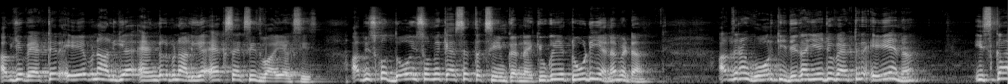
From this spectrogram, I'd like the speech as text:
अब ये वेक्टर ए बना लिया एंगल बना लिया एक्स एक्सिस वाई एक्सिस अब इसको दो हिस्सों में कैसे तकसीम करना है, क्योंकि ये टू है ना बेटा? अब ज़रा गौर कीजिएगा, ये जो वेक्टर ए है ना, इसका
